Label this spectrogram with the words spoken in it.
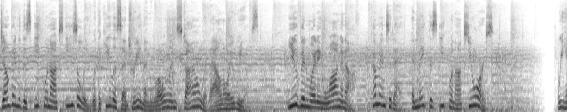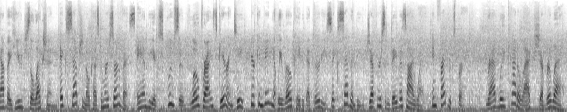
Jump into this Equinox easily with the keyless entry and then roll in style with alloy wheels. You've been waiting long enough. Come in today and make this Equinox yours. We have a huge selection, exceptional customer service, and the exclusive low price guarantee. You're conveniently located at 3670 Jefferson Davis Highway in Fredericksburg. Radley Cadillac Chevrolet.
